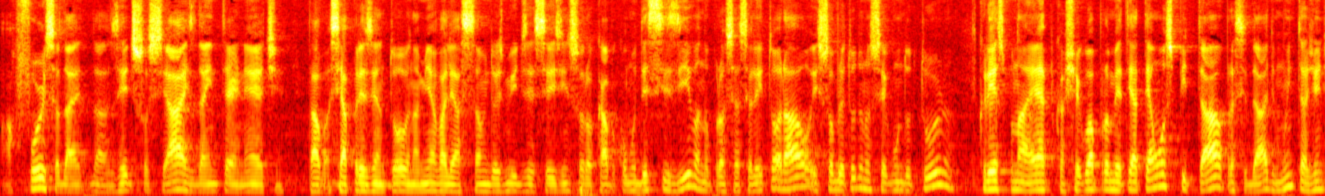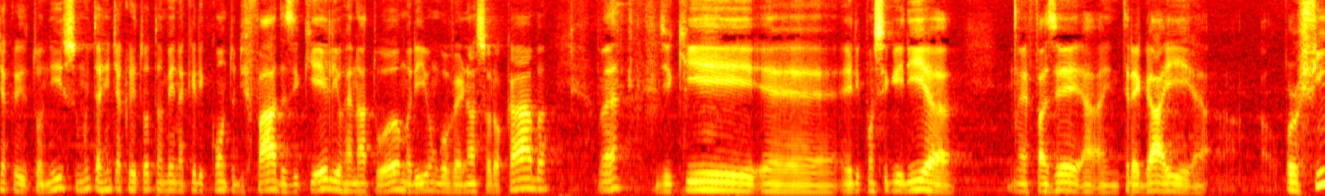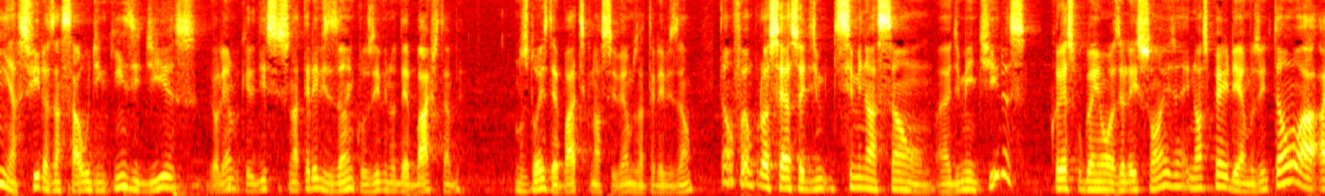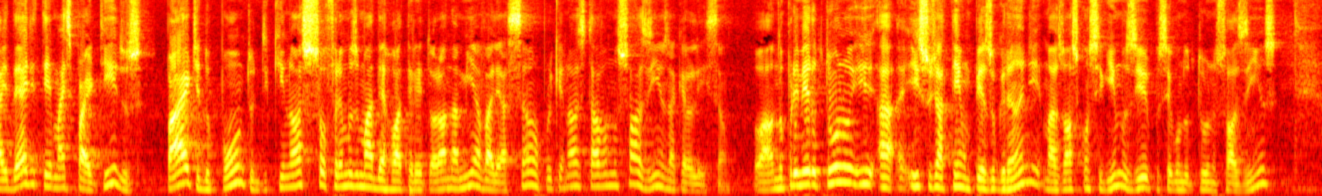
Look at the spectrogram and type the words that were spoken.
a força da, das redes sociais, da internet, se apresentou, na minha avaliação, em 2016 em Sorocaba como decisiva no processo eleitoral e, sobretudo, no segundo turno. Crespo, na época, chegou a prometer até um hospital para a cidade, muita gente acreditou nisso, muita gente acreditou também naquele conto de fadas e que ele e o Renato Amari iam governar Sorocaba, né? de que é, ele conseguiria é, fazer, entregar aí. Por fim as filas na saúde em 15 dias. Eu lembro que ele disse isso na televisão, inclusive no debate também. Nos dois debates que nós tivemos na televisão. Então foi um processo de disseminação eh, de mentiras. Crespo ganhou as eleições e nós perdemos. Então a, a ideia de ter mais partidos parte do ponto de que nós sofremos uma derrota eleitoral, na minha avaliação, porque nós estávamos sozinhos naquela eleição. No primeiro turno, isso já tem um peso grande, mas nós conseguimos ir para o segundo turno sozinhos.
